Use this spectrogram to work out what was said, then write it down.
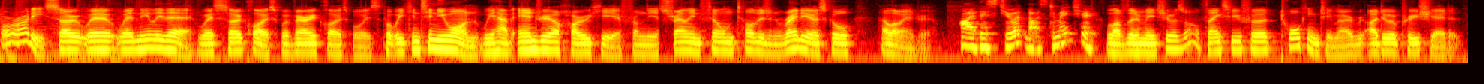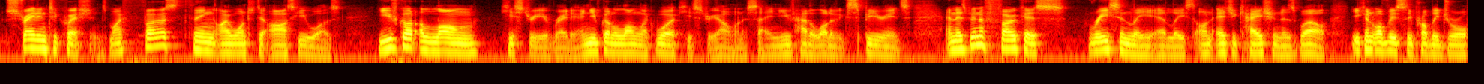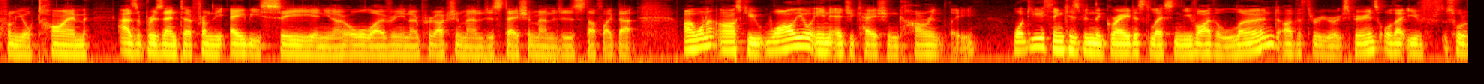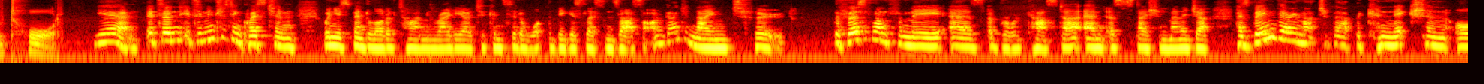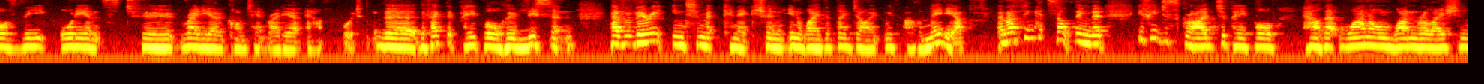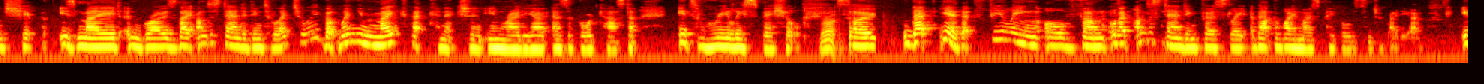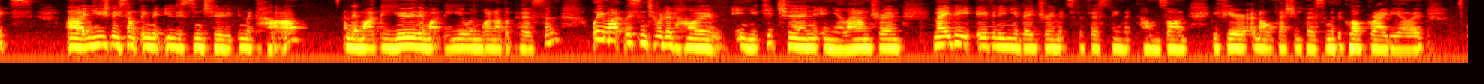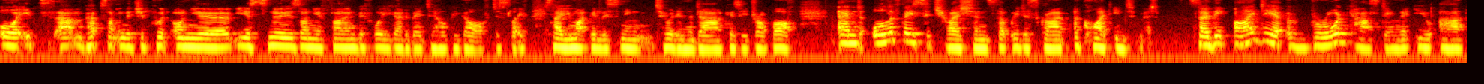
Alrighty, so we're we're nearly there. We're so close. We're very close, boys. But we continue on. We have Andrea Ho here from the Australian Film, Television, Radio School. Hello, Andrea. Hi there, Stuart. Nice to meet you. Lovely to meet you as well. Thanks you for talking to me. I, I do appreciate it. Straight into questions. My first thing I wanted to ask you was, you've got a long history of radio, and you've got a long like work history. I want to say, and you've had a lot of experience, and there's been a focus recently at least on education as well. You can obviously probably draw from your time as a presenter from the ABC and you know all over you know production managers, station managers, stuff like that. I want to ask you while you're in education currently, what do you think has been the greatest lesson you've either learned either through your experience or that you've sort of taught? Yeah, it's an it's an interesting question when you spend a lot of time in radio to consider what the biggest lessons are. So I'm going to name two. The first one for me as a broadcaster and as a station manager has been very much about the connection of the audience to radio content, radio output. The, the fact that people who listen have a very intimate connection in a way that they don't with other media. And I think it's something that if you describe to people how that one on one relationship is made and grows, they understand it intellectually. But when you make that connection in radio as a broadcaster, it's really special. Right. So that yeah that feeling of um, or that understanding firstly about the way most people listen to radio it's uh, usually something that you listen to in the car and there might be you there might be you and one other person or you might listen to it at home in your kitchen in your lounge room maybe even in your bedroom it's the first thing that comes on if you're an old fashioned person with a clock radio or it's um, perhaps something that you put on your your snooze on your phone before you go to bed to help you go off to sleep so you might be listening to it in the dark as you drop off and all of these situations that we describe are quite intimate so the idea of broadcasting that you are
